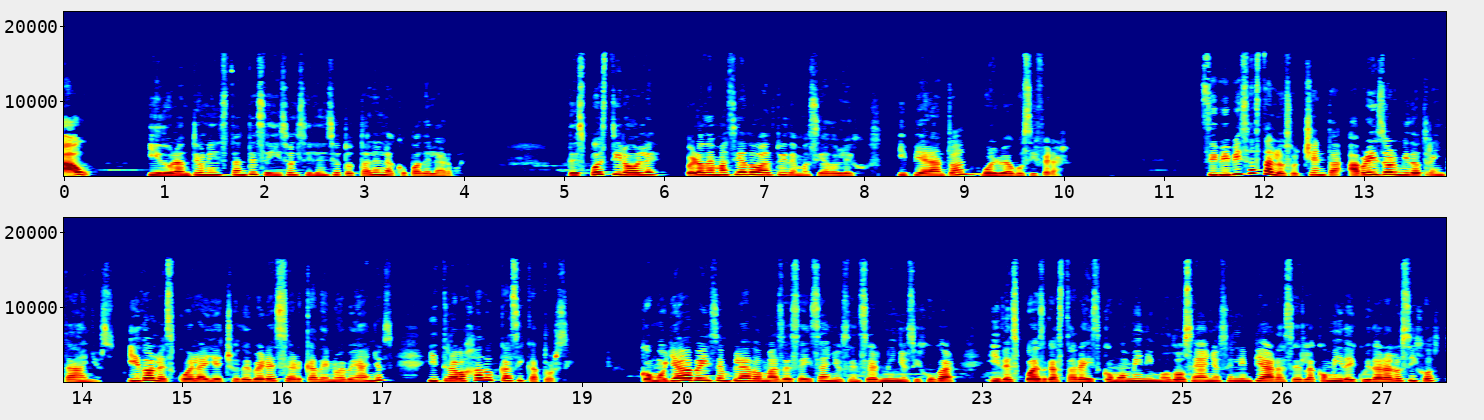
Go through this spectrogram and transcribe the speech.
¡au! y durante un instante se hizo el silencio total en la copa del árbol. Después tiróle, pero demasiado alto y demasiado lejos, y Pierre Antoine volvió a vociferar. Si vivís hasta los ochenta, habréis dormido treinta años, ido a la escuela y hecho deberes cerca de nueve años, y trabajado casi catorce. Como ya habéis empleado más de seis años en ser niños y jugar, y después gastaréis como mínimo doce años en limpiar, hacer la comida y cuidar a los hijos,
